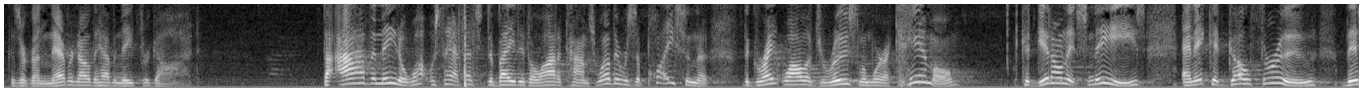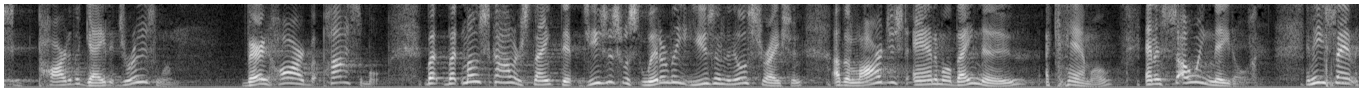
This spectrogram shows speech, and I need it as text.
because they're going to never know they have a need for God. The eye of the needle, what was that? That's debated a lot of times. Well, there was a place in the, the Great Wall of Jerusalem where a camel could get on its knees and it could go through this part of the gate at Jerusalem. Very hard, but possible. But, but most scholars think that Jesus was literally using an illustration of the largest animal they knew, a camel, and a sewing needle. And he's saying,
